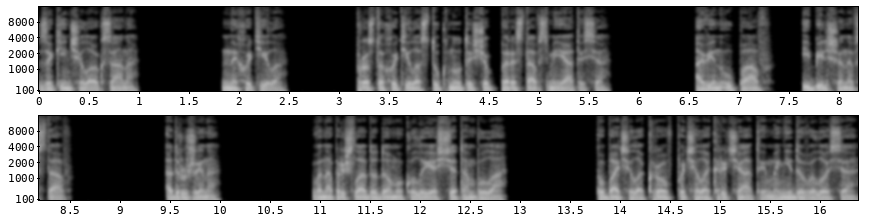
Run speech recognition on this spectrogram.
закінчила Оксана. Не хотіла. Просто хотіла стукнути, щоб перестав сміятися. А він упав і більше не встав. А дружина? Вона прийшла додому, коли я ще там була. Побачила кров, почала кричати, мені довелося.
